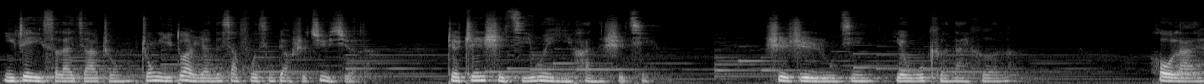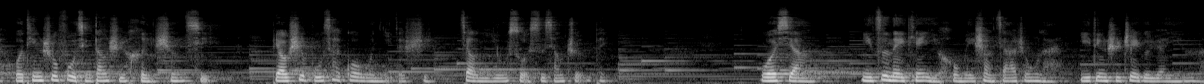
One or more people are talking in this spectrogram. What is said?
你这一次来家中，终于断然地向父亲表示拒绝了，这真是极为遗憾的事情。事至如今，也无可奈何了。后来我听说父亲当时很生气，表示不再过问你的事，叫你有所思想准备。我想，你自那天以后没上家中来，一定是这个原因了，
